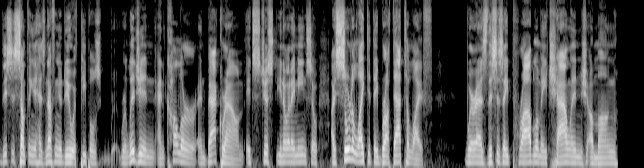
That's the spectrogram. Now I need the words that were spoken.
this is something that has nothing to do with people's religion and color and background. It's just, you know what I mean? So I sort of liked that they brought that to life. Whereas this is a problem, a challenge among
